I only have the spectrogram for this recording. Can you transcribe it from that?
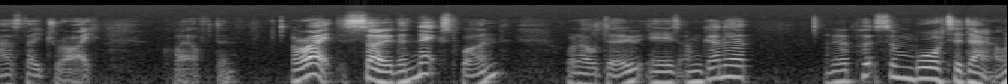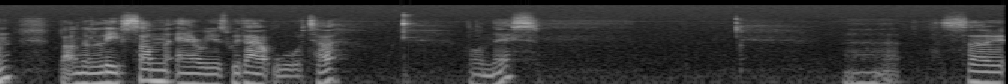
as they dry quite often. Alright, so the next one, what I'll do is I'm gonna I'm gonna put some water down, but I'm gonna leave some areas without water on this. Uh, so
